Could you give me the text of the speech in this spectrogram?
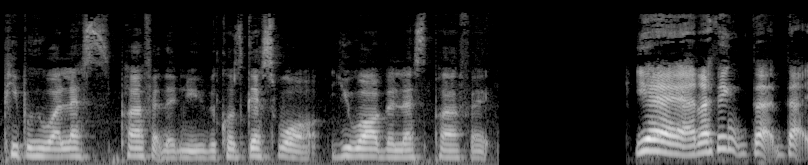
people who are less perfect than you. Because guess what, you are the less perfect. Yeah, and I think that that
